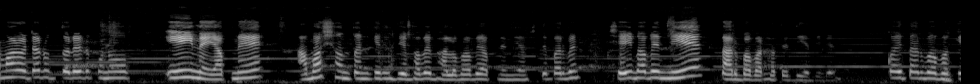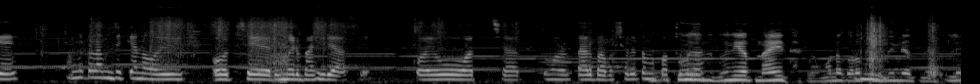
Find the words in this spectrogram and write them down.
আমার ওটার উত্তরের কোনো এই নেই। আপনি আমার সন্তানকে যেভাবে ভালোভাবে আপনি নিয়ে আসতে পারবেন, সেইভাবে নিয়ে তার বাবার হাতে দিয়ে দিবেন। কয় তার বাবাকে? আমি বললাম যে, কেন? ওই হচ্ছে রুমের বাহিরে আছে। কয় ও আচ্ছা তোমার তার বাবার সাথে তো আমার কথা তুমি যদি দুনিয়াত নাই থাকল মনে করো তুমি দুনিয়াত নাই তাহলে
